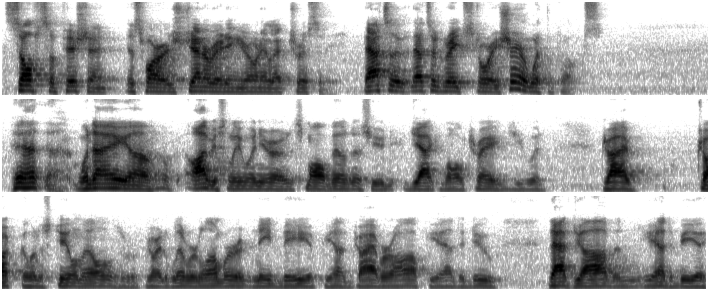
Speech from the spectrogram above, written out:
self-sufficient as far as generating your own electricity. That's a that's a great story. Share it with the folks. Yeah, when I uh, obviously when you're in a small business, you jack of all trades. You would drive truck going to steel mills or deliver lumber if need be. If you had a driver off, you had to do that job, and you had to be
